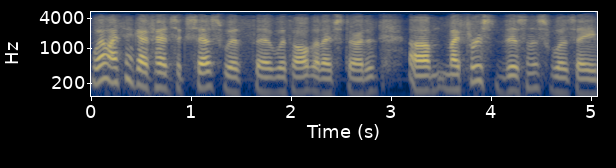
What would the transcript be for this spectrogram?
Well, I think I've had success with uh, with all that I've started. Um, my first business was a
